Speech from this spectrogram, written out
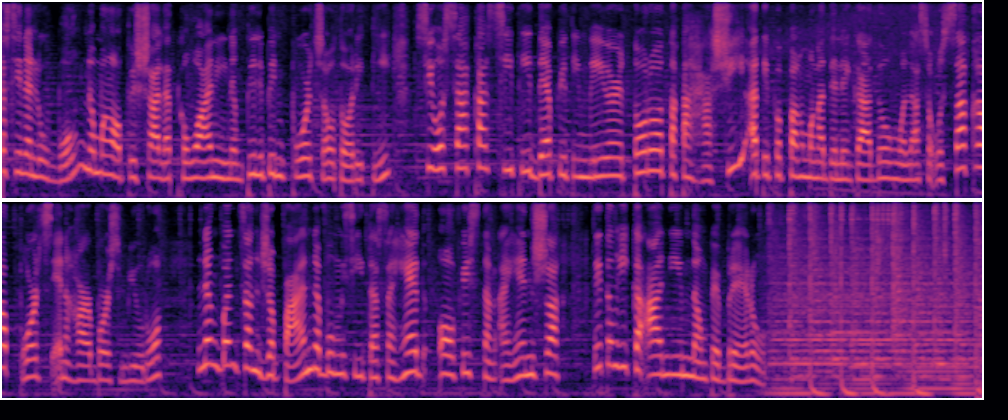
na sinalubong ng mga opisyal at kawani ng Philippine Ports Authority si Osaka City Deputy Mayor Toro Takahashi at iba pang mga delegado mula sa Osaka Ports and Harbors Bureau ng bansang Japan na bumisita sa head office ng ahensya nitong ika-anim ng Pebrero.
